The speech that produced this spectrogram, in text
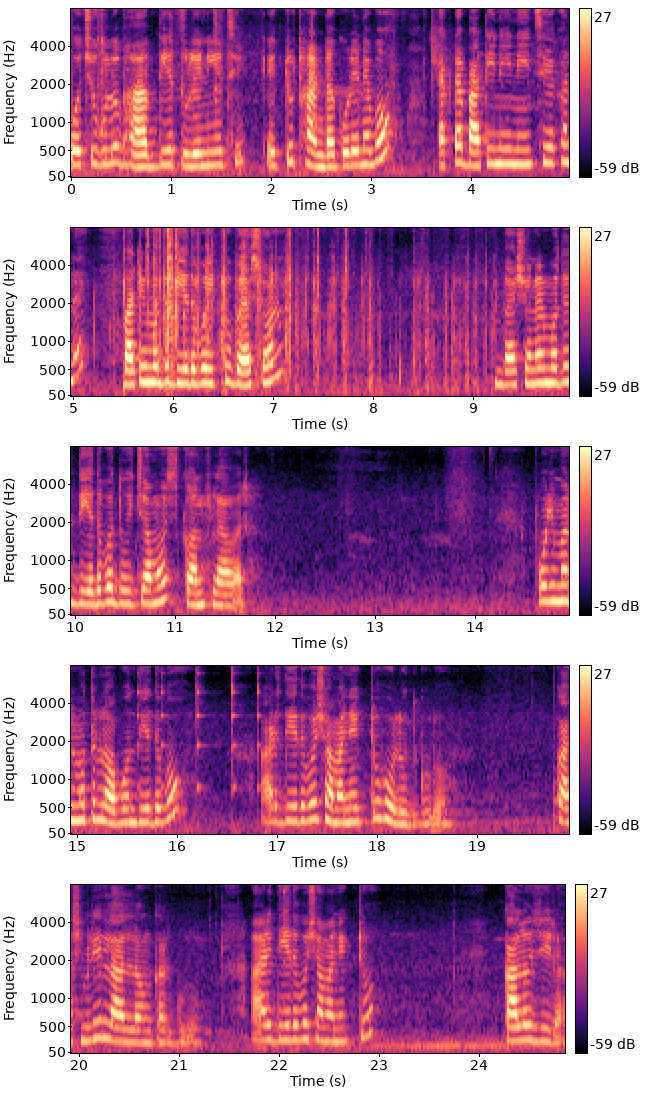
কচুগুলো ভাপ দিয়ে তুলে নিয়েছি। একটু ঠান্ডা করে নেব। একটা বাটি নিয়ে নিয়েছি এখানে। বাটির মধ্যে দিয়ে দেবো একটু বেসন। বেসনের মধ্যে দিয়ে দেবো দুই চামচ কর্নফ্লাওয়ার। পরিমাণ মতো লবণ দিয়ে দেবো। আর দিয়ে দেবো সামান্য একটু হলুদ গুঁড়ো। কাশ্মীরি লাল লঙ্কার গুঁড়ো। আর দিয়ে দেবো সামান্য একটু কালো জিরা।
